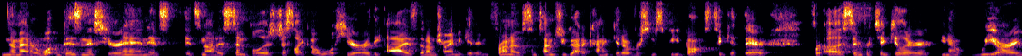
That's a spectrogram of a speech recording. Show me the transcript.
no matter what business you're in, it's it's not as simple as just like, oh, well, here are the eyes that I'm trying to get in front of. Sometimes you got to kind of get over some speed bumps to get there. For us in particular, you know, we are a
